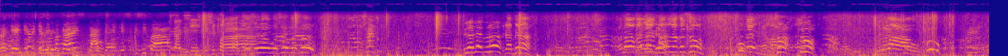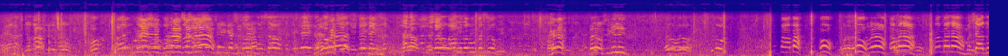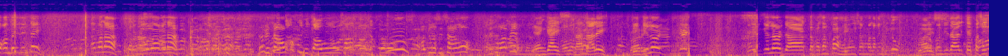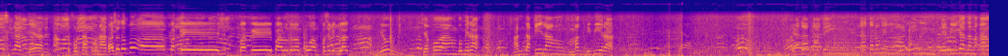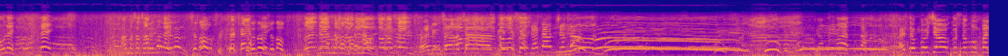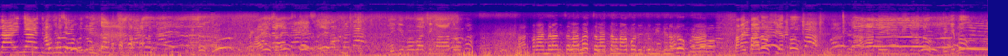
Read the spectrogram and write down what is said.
Nagkikisi-kisi pa guys, nagkikisi-kisi pa, nagkikisi pa. Kaso, kaso, kaso. Bila, bila, bila. Bila, bila. Ano, katay, paano na kaso? Katay. So, so. Wow. Ayan na. Oh, ay, kurasa, kurasa ka na. Yung kurasa. Tara, kaso, paano na mo kaso? Tara, balo, sa gilid. Ano, ano, ano. Pa, pa. Oh, oh, tama na, tama na. Masyado kang bailit eh. Tama na, nakuha ka na. Nabitaw ko. Nabitaw mo sa akin. Ba't na si Sako? Dito kapit. Yan guys, nadali. Thank you Lord. Thank you Lord at napasampa yung isang malaking bigo. Uh, kung di dahil kay Pacific Vlog, ayan, supportan po natin. Ah, so ito po, ah, paki, paki follow na lang po ang Pacific Vlog. Yun, siya po ang bumira. Ang dakilang magbibira. Yan. Yan at ating tatanungin yung ating kaibigan na nakahuli. Teng! Ano masasabi mo, Teng? Shout out! Shout out! Shout out! Teng, ano masasabi mo? Maraming salamat sa kasi. Shout out! Shout out! Ito po siya. Gusto mong panain niya. Hindi pa po siya kontento. Ayos, ayos guys. Thank you for watching mga tropa. At maraming maraming salamat sa lahat ng nakapanood itong video na to. At pakipalo, share po ang ating video na to. Thank you po.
